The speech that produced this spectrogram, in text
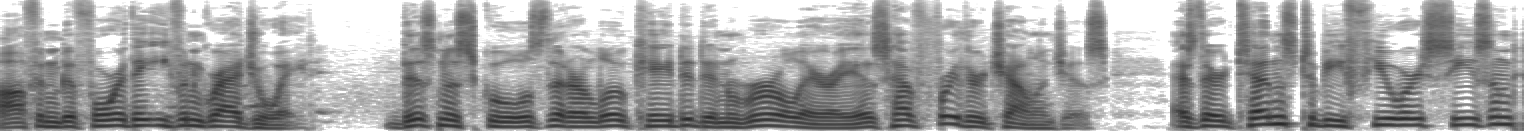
often before they even graduate. Business schools that are located in rural areas have further challenges, as there tends to be fewer seasoned,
